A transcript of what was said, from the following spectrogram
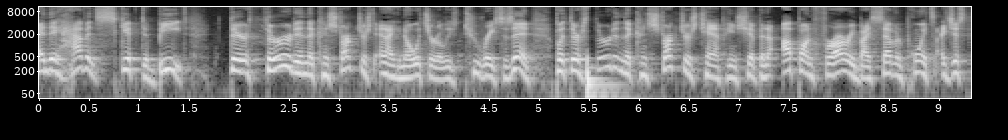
and they haven't skipped a beat. They're third in the constructors, and I know it's early, two races in, but they're third in the constructors championship and up on Ferrari by seven points. I just,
